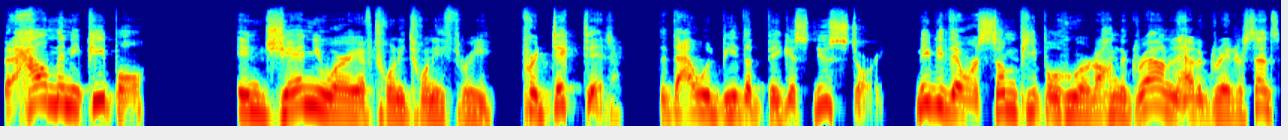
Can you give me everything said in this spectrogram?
But how many people in January of 2023 predicted that that would be the biggest news story? Maybe there were some people who were on the ground and had a greater sense,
